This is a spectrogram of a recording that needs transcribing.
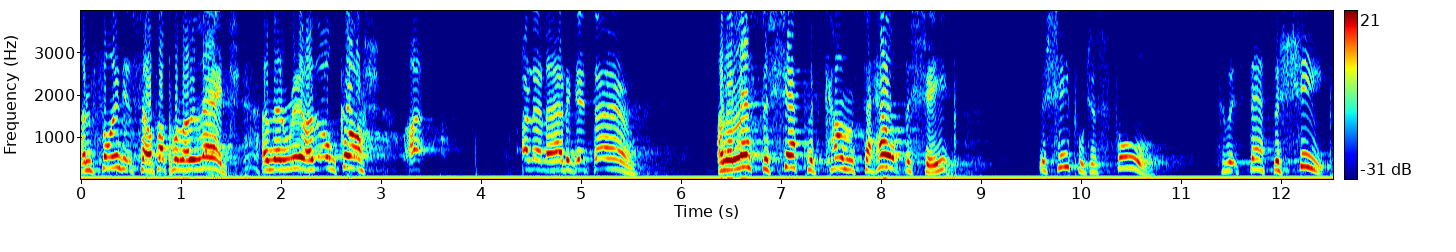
and find itself up on a ledge and then realize, oh gosh, I, I don't know how to get down. And unless the shepherd comes to help the sheep, the sheep will just fall to its death. The sheep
